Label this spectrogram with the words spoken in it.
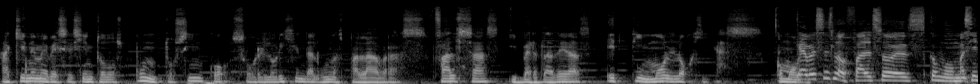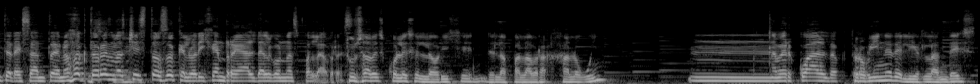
aquí en MBC 102.5, sobre el origen de algunas palabras falsas y verdaderas etimologías. Como Que a veces lo falso es como más interesante, ¿no, doctor? Es más chistoso que el origen real de algunas palabras. ¿Tú sabes cuál es el origen de la palabra Halloween? Mm, a ver, ¿cuál, doctor? Proviene del irlandés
